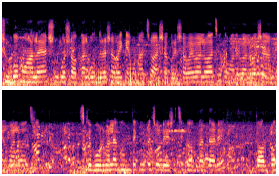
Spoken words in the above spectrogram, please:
শুভ মহালয়া, শুভ সকাল। বন্ধুরা সবাই কেমন আছো? আশা করি সবাই ভালো আছো। তোমাদের ভালোবাসায় আমিও ভালো আছি। আজকে ভোরবেলা ঘুম থেকে উঠে চলে এসেছি গঙ্গার ধারে। দর্পণ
